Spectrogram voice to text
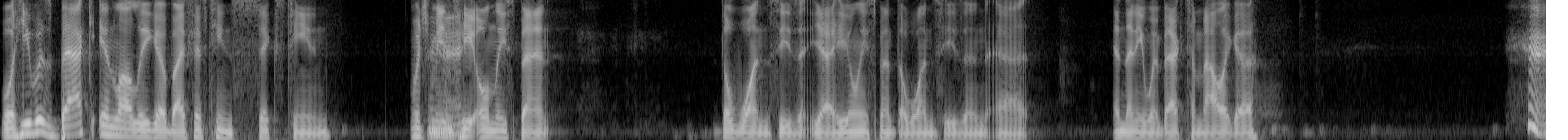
Well, he was back in La Liga by 15 16, which means mm-hmm. he only spent the one season. Yeah, he only spent the one season at and then he went back to Malaga. Hmm.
